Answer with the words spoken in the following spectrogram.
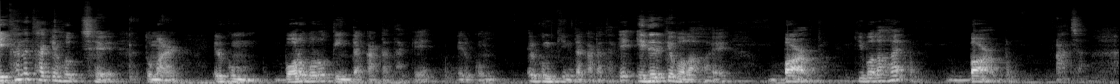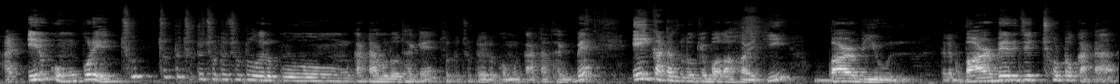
এইখানে থাকে হচ্ছে তোমার এরকম বড় বড় তিনটা কাটা থাকে, এরকম এরকম তিনটা কাটা থাকে। এদেরকে বলা হয় বার্ব। কি বলা হয়? বার্ব। আচ্ছা। আর এরকম উপরে ছোট ছোট ছোট ছোট ছোট এরকম কাটাগুলো থাকে। ছোট ছোট এরকম কাটা থাকবে। এই কাটাগুলোকে বলা হয় কি? বার্বিউল। তাহলে বার্বের যে ছোট কাটা,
